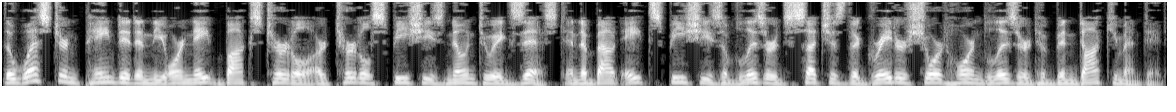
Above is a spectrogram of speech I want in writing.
The western painted and the ornate box turtle are turtle species known to exist and about eight species of lizards such as the greater short-horned lizard have been documented.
